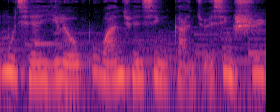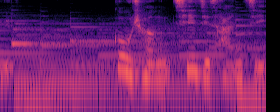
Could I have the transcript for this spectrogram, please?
目前遗留不完全性感觉性失语，构成七级残疾；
